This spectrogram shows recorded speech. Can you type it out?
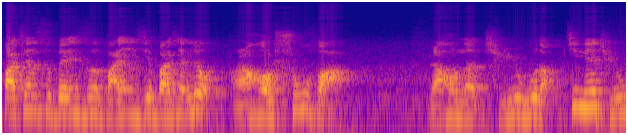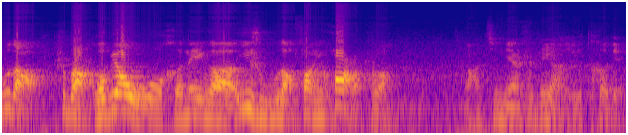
八千四八千四八千七八千六，然后书法，然后呢体育舞蹈，今年体育舞蹈是把国标舞和那个艺术舞蹈放一块了是吧？啊，今年是这样一个特点。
